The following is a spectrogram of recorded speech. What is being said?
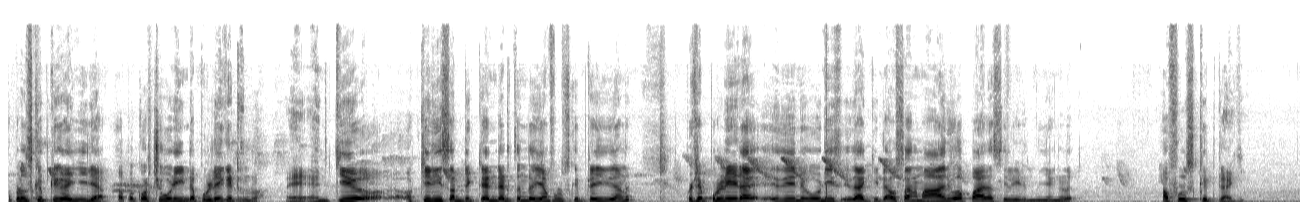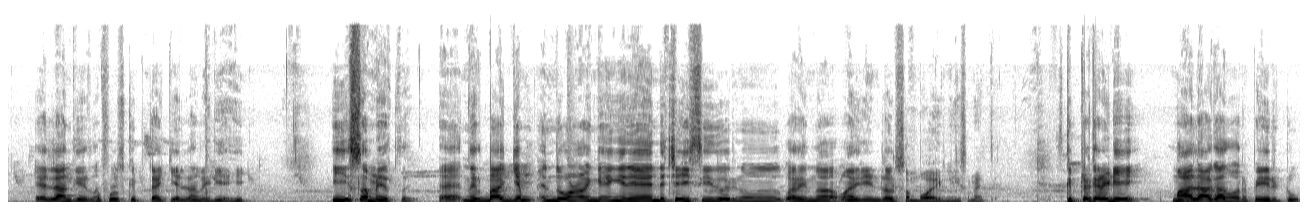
അപ്പോഴും സ്ക്രിപ്റ്റ് കഴിഞ്ഞില്ല. അപ്പോൾ കുറച്ചുകൂടി ഉണ്ട് പുള്ളിയെ കിട്ടുന്നുണ്ടോ? എനിക്ക് ആക്ച്വലി സബ്ജക്റ്റ് എന്റെ അടുത്തുണ്ട് ഞാൻ ഫുൾ സ്ക്രിപ്റ്റ് എഴുതിയതാണ്. പക്ഷേ പുള്ളിയുടെ ഇതിന് കൂടി ഇതാക്കിയിട്ട് അവസാനം ആലുവ പാലസിലിരുന്ന് ഞങ്ങൾ ആ ഫുൾ സ്ക്രിപ്റ്റാക്കി. എല്ലാം തീർന്ന് ഫുൾ സ്ക്രിപ്റ്റാക്കി എല്ലാം റെഡിയായി. ഈ സമയത്ത് നിർഭാഗ്യം എന്തോ എങ്ങ- എങ്ങനെ എന്നെ ചേസ് ചെയ്ത് വരുന്നു എന്ന് പറയുന്ന മാതിരിയുള്ള ഒരു സംഭവമായിരുന്നു ഈ സമയത്ത്. സ്ക്രിപ്റ്റൊക്കെ റെഡിയായി മാലാക എന്ന് പറഞ്ഞ പേരിട്ടു.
